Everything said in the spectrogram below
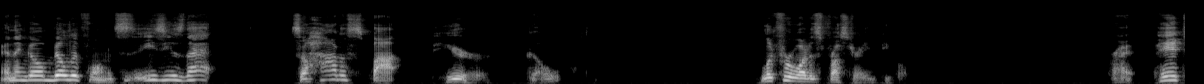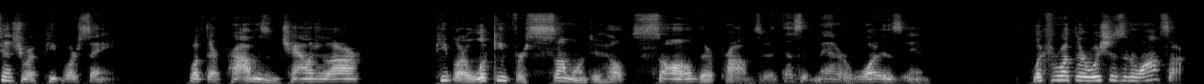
And then go build it for them. It's as easy as that. So how to spot pure gold? Look for what is frustrating people. Right? Pay attention to what people are saying, what their problems and challenges are, People are looking for someone to help solve their problems, and it doesn't matter what is in. Look for what their wishes and wants are.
